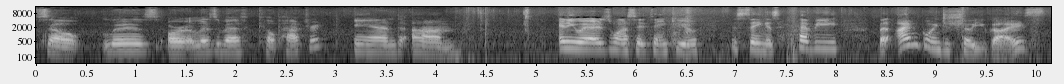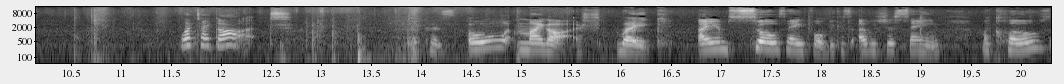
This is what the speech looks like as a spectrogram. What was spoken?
so Liz or Elizabeth Kilpatrick. And, um, anyway, I just want to say thank you. This thing is heavy, but I'm going to show you guys what I got. Because, oh my gosh, like, I am so thankful because I was just saying, my clothes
